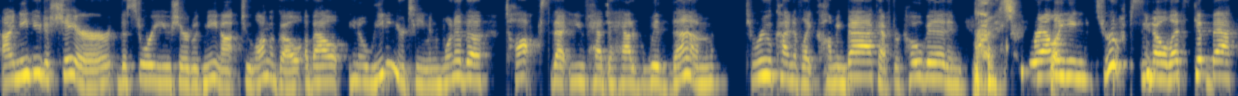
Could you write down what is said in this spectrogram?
I need you to share the story you shared with me not too long ago about, you know, leading your team and one of the talks that you've had to have with them through kind of like coming back after COVID and right. rallying right. troops, you know, let's get back,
